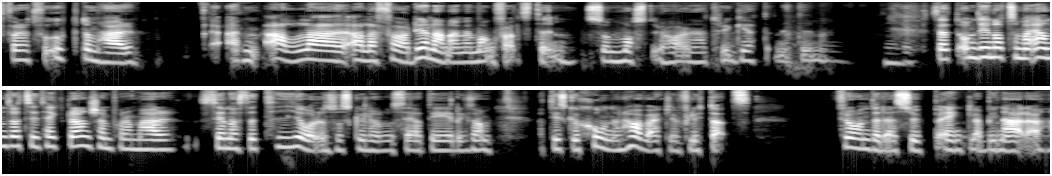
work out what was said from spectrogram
För att få upp de här alla, alla fördelarna med mångfaldsteam så måste du ha den här tryggheten i teamen. Mm. Så att om det är något som har ändrats i techbranschen på de här senaste tio åren så skulle jag säga att, det är liksom, att diskussionen har verkligen flyttats. Från det där superenkla binära,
